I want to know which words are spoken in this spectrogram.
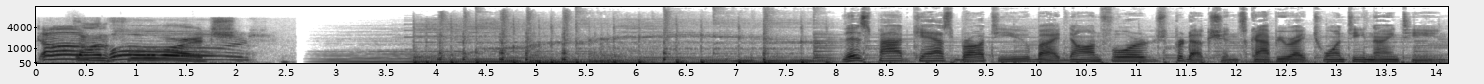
Dawn, Dawn Forge. This podcast brought to you by Dawn Forge Productions, copyright 2019.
